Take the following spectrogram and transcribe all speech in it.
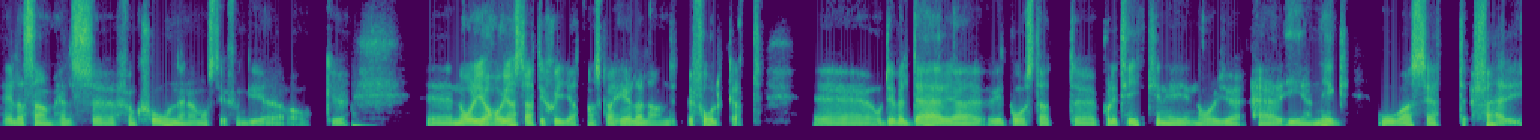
Hela samhällsfunktionerna måste ju fungera och eh, eh, Norge har ju en strategi att man ska ha hela landet befolkat. Eh, och det är väl där jag vill påstå att eh, politiken i Norge är enig oavsett färg.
